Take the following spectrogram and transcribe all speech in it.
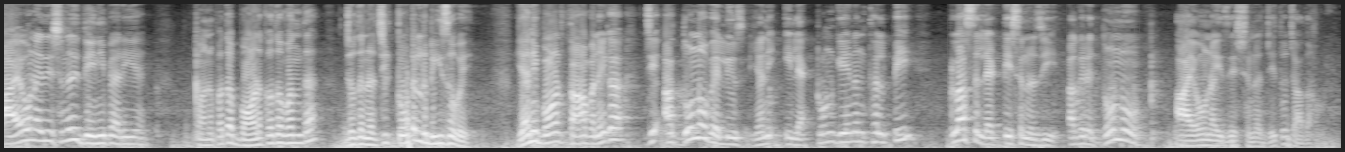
ਆਇਓਨਾਈਜੇਸ਼ਨ ਦੀ ਦੇਣੀ ਪੈ ਰਹੀ ਹੈ। ਤੁਹਾਨੂੰ ਪਤਾ ਬੌਂਡ ਕਦੋਂ ਬਣਦਾ? ਜਦੋਂ એનર્ਜੀ ਟੋਟਲ ਰਿਲੀਜ਼ ਹੋਵੇ। ਯਾਨੀ ਬੌਂਡ ਤਾਂ ਬਣੇਗਾ ਜੇ ਆ ਦੋਨੋਂ ਵੈਲਿਊਜ਼ ਯਾਨੀ electron gain enthalpy plus lattice energy ਅਗਰ ਇਹ ਦੋਨੋਂ ਆਇਓਨਾਈਜੇਸ਼ਨ એનર્ਜੀ ਤੋਂ ਜ਼ਿਆਦਾ ਹੋਵੇ।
